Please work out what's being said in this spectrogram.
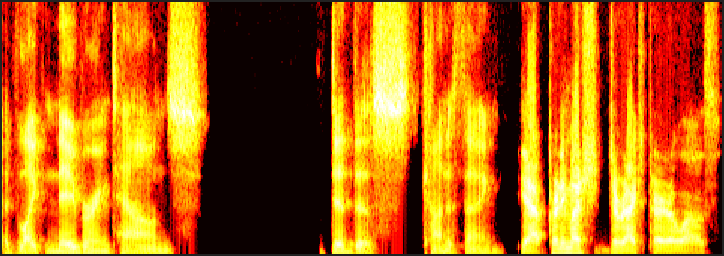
uh, like neighboring towns did this kind of thing? Yeah, pretty much direct parallels.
